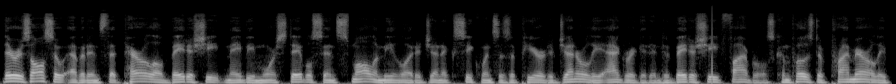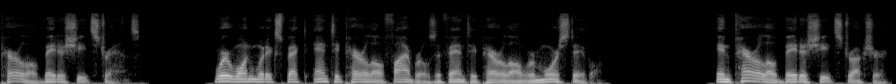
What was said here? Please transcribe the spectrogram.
There is also evidence that parallel beta sheet may be more stable since small amyloidogenic sequences appear to generally aggregate into beta sheet fibrils composed of primarily parallel beta sheet strands. Where one would expect antiparallel fibrils if antiparallel were more stable. In parallel beta sheet structure,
